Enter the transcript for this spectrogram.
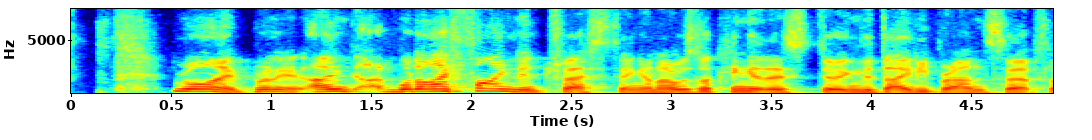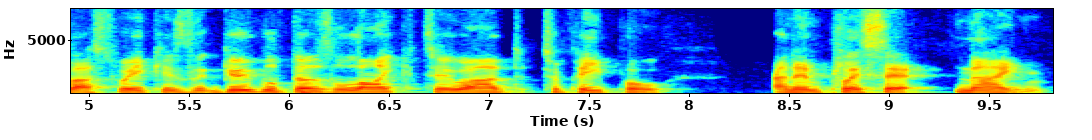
right, brilliant. I, what I find interesting, and I was looking at this doing the daily brand SERPs last week, is that Google does like to add to people an implicit name.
